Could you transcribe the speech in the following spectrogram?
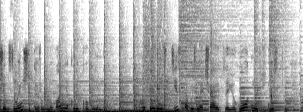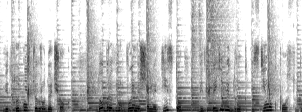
щоб зменшити руйнування клейковини. Готовність тіста визначають за його однорідністю, відсутністю грудочок. Добре вимішане тісто відстає від рук і стінок посуду.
